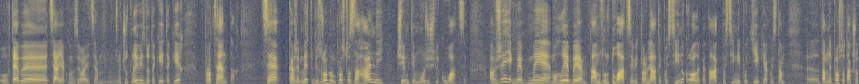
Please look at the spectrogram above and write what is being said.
В тебе ця, як вона називається, чутливість до таких таких в процентах. Це каже, ми тобі зробимо просто загальний, чим ти можеш лікуватися. А вже якби ми могли би там згуртуватися, відправляти постійно кролика, так, постійний потік, якось там, е, там не просто так, що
